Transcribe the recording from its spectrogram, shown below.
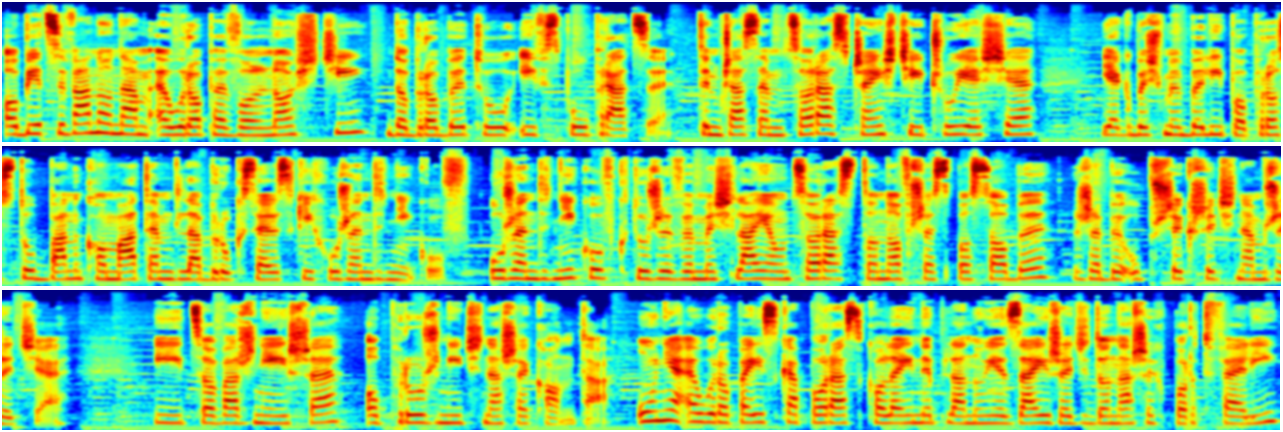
Obiecywano nam Europę wolności, dobrobytu i współpracy. Tymczasem coraz częściej czuję się, jakbyśmy byli po prostu bankomatem dla brukselskich urzędników. Urzędników, którzy wymyślają coraz to nowsze sposoby, żeby uprzykrzyć nam życie. I co ważniejsze, opróżnić nasze konta. Unia Europejska po raz kolejny planuje zajrzeć do naszych portfeli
